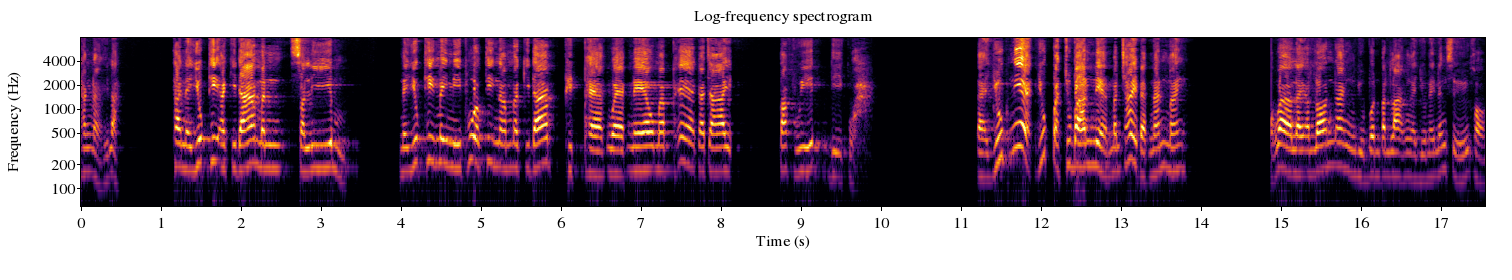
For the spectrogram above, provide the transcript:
ทางไหนล่ะ ถ้าในยุคที่อากิดามันสลีม ในยุคที่ไม่มีพวกที่นำอากิดาผิดแผกแหวกแนวมาแพร่กระจายตัฟวีดดีกว่า แต่ยุคเนี่ยยุคปัจจุบันเนี่ยมันใช่แบบนั้นไหมบอกว่าอะไรอัลลอฮ์นั่งอยู่บนบัลลังก์อยู่ในหนังสือของ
